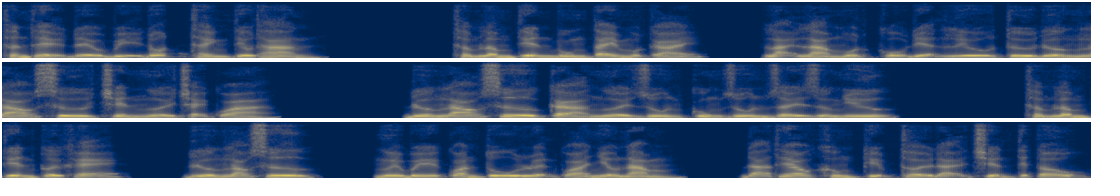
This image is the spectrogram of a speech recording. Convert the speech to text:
thân thể đều bị đốt thành tiêu than. Thẩm lâm tiên búng tay một cái, lại là một cổ điện lưu từ đường lão sư trên người chạy qua. Đường lão sư cả người run cùng run rẩy dường như. Thẩm lâm tiên cười khẽ, đường lão sư, ngươi bế quan tu luyện quá nhiều năm, đã theo không kịp thời đại triển tiết tấu,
